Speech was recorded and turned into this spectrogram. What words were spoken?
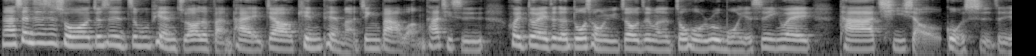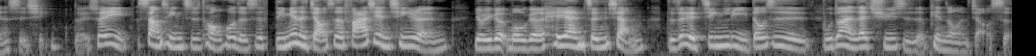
那甚至是说，就是这部片主要的反派叫 Kingpin 嘛，金霸王，他其实会对这个多重宇宙这么走火入魔，也是因为他妻小过世这件事情。对，所以丧亲之痛，或者是里面的角色发现亲人。有一个某个黑暗真相的这个经历，都是不断的在驱使着片中的角色。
